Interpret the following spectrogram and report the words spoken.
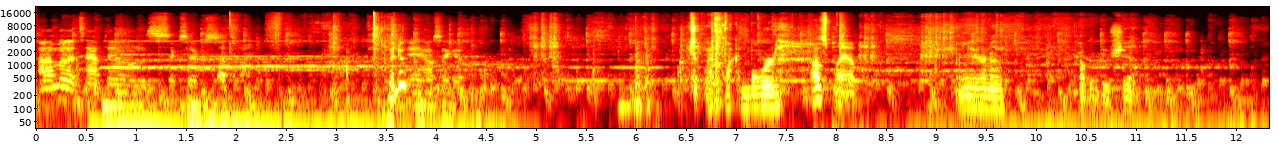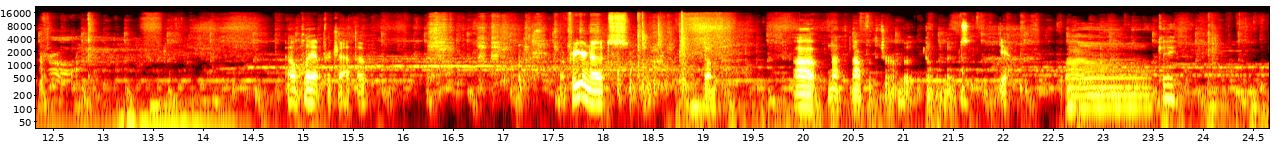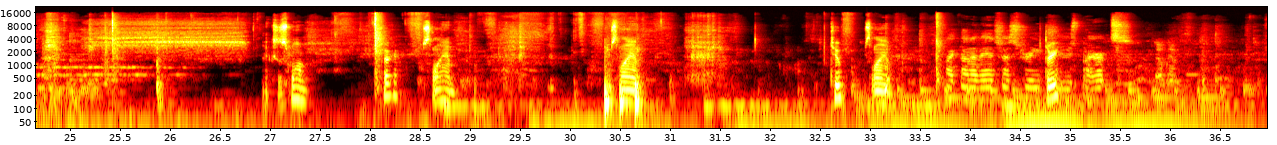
I'm gonna tap down on the six six. That's fine. Yeah, how's that go? Took my fucking board. I'll just play up. And you're gonna probably do shit. Draw. I'll play up for chat though. But for your notes, Done. Uh, not not for the turn, but double notes. yeah. Uh, okay. Nexus one. Okay. Slam. Slam. Two. Slam. Icon of Ancestry, Three. choose pirates. Okay.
